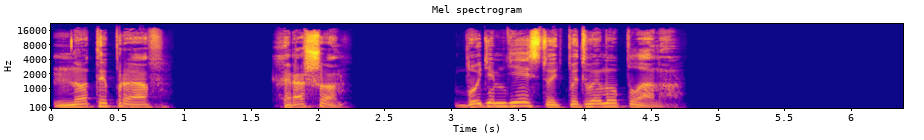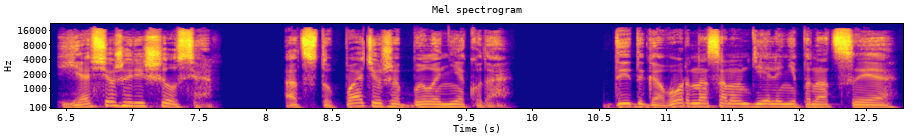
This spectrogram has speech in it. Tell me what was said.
«Но ты прав. Хорошо. Будем действовать по твоему плану». Я все же решился. Отступать уже было некуда. Да и договор на самом деле не панацея.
